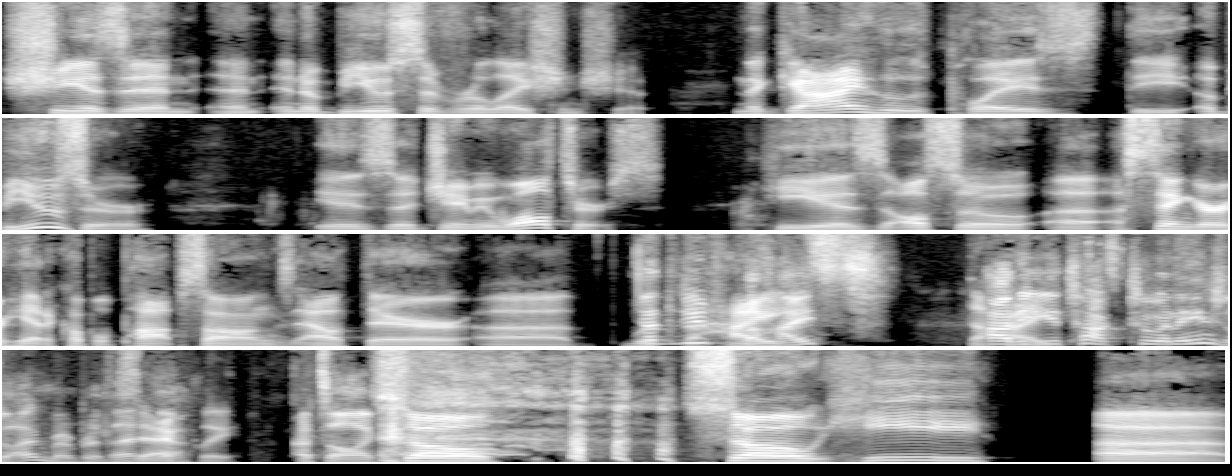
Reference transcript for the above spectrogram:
she is in an, an abusive relationship. And the guy who plays the abuser is uh, Jamie Walters. He is also uh, a singer. He had a couple pop songs out there. Uh, with the the dude from the heights. heights? The How do you talk to an angel? I remember that. yeah. Exactly. That's all I got. So, so he uh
